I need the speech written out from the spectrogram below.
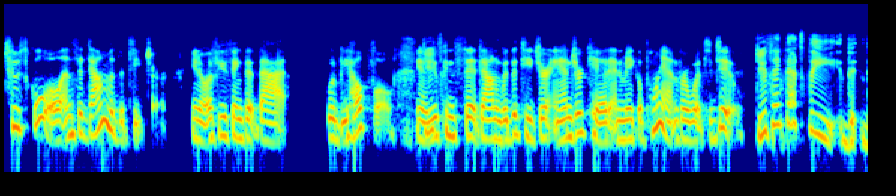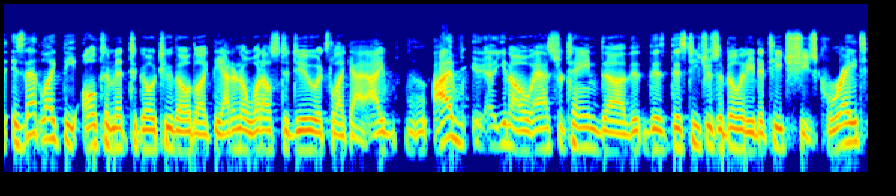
to school and sit down with the teacher you know if you think that that would be helpful. You know, you, you, can sit down with the teacher and your kid and make a plan for what to do. Do you think that's the, the is that like the ultimate to go to though? Like the I don't know what else to do. It's like I, have I've you know ascertained uh, this, this teacher's ability to teach. She's great.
